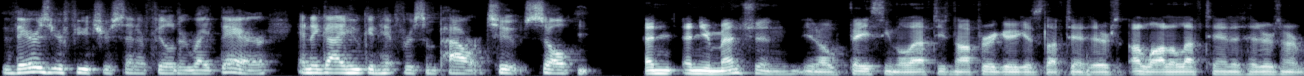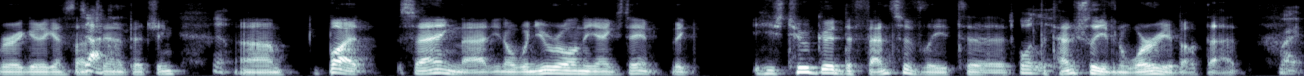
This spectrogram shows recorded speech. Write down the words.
There's your future center fielder right there, and a guy who can hit for some power too. So, and and you mentioned you know facing the left, he's not very good against left-handed hitters. A lot of left-handed hitters aren't very good against left-handed exactly. pitching. Yeah. Um, but saying that, you know, when you roll in the Yankees team, like he's too good defensively to totally. potentially even worry about that. Right.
